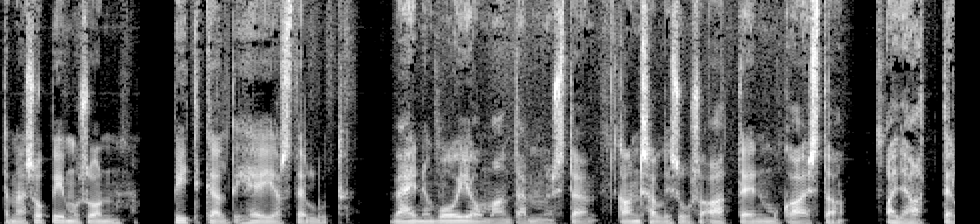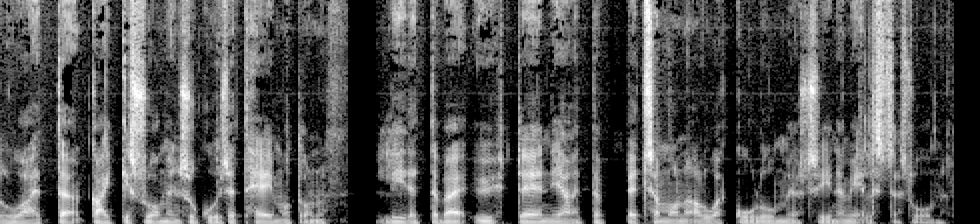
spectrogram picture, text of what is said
tämä sopimus on pitkälti heijastellut Väinö Voijomaan tämmöistä kansallisuusaatteen mukaista ajattelua, että kaikki Suomen sukuiset heimot on liitettävä yhteen ja että Petsamon alue kuuluu myös siinä mielessä Suomelle.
